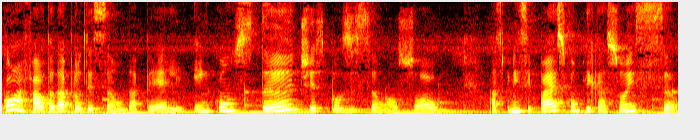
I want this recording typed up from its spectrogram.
Com a falta da proteção da pele em constante exposição ao sol, as principais complicações são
